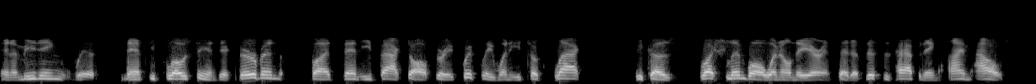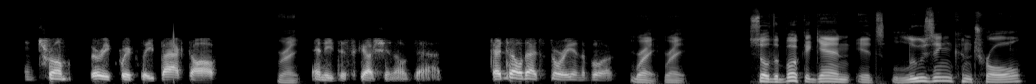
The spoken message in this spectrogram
in a meeting with Nancy Pelosi and Dick Durbin, but then he backed off very quickly when he took flack because Rush Limbaugh went on the air and said, if this is happening, I'm out. And Trump very quickly backed off right. any discussion of that. I tell that story in the book. Right, right. So the book, again, it's Losing Control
